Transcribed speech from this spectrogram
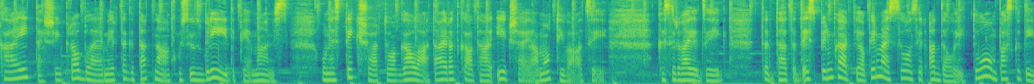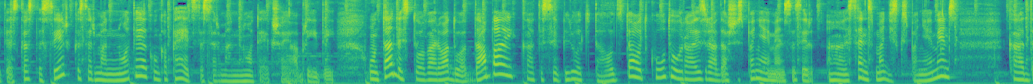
kaita, šī problēma ir tagad atnākusi uz brīdi pie manis, un es tikšu ar to galā, tā ir atkal tā iekšējā motivācija, kas ir vajadzīga. Tad, tā, tad es pirmkārt jau pirmais solis ir atdalīt to un paskatīties, kas tas ir, kas ar mani notiek un kāpēc tas ar mani notiek šajā brīdī. Un tad es to varu atdot dabai, kā tas ir ļoti daudz tautu kultūrā. Izrādās šis paņēmiens, tas ir uh, sens maģisks paņēmiens. Kad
